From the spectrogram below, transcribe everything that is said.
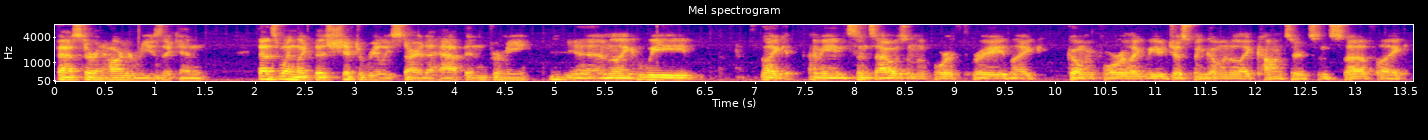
faster and harder music, and that's when like the shift really started to happen for me. Yeah, and like we, like I mean, since I was in the fourth grade, like going forward, like we had just been going to like concerts and stuff. Like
